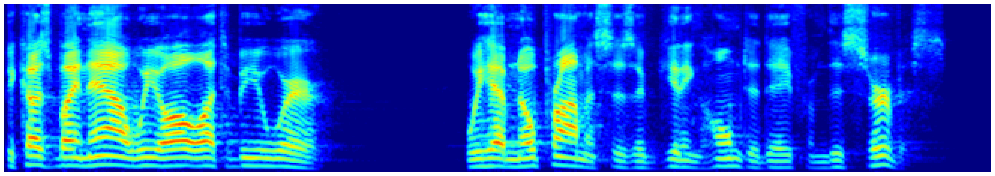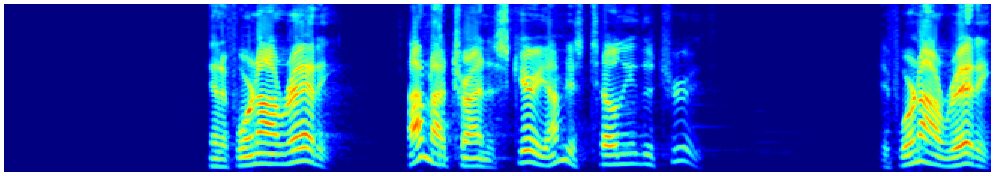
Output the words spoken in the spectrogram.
Because by now we all ought to be aware we have no promises of getting home today from this service. And if we're not ready, I'm not trying to scare you, I'm just telling you the truth. If we're not ready,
